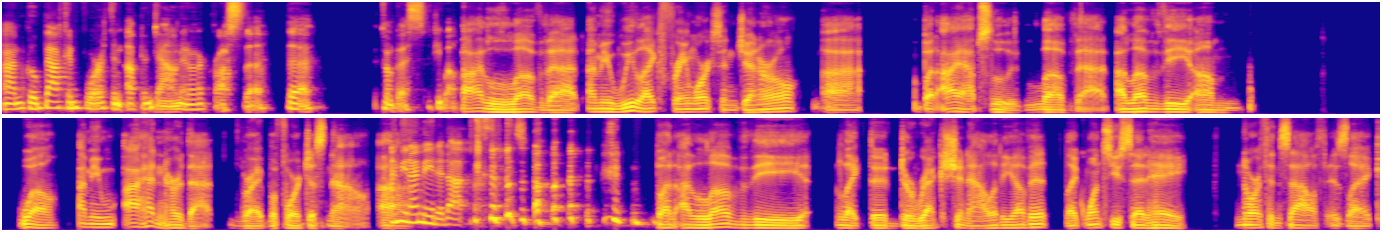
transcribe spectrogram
um, go back and forth and up and down and across the the compass, if you will. I love that. I mean, we like frameworks in general, uh, but I absolutely love that. I love the um. Well, I mean, I hadn't heard that right before just now. Uh, I mean, I made it up. so. but I love the like the directionality of it. Like once you said, "Hey, north and south is like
